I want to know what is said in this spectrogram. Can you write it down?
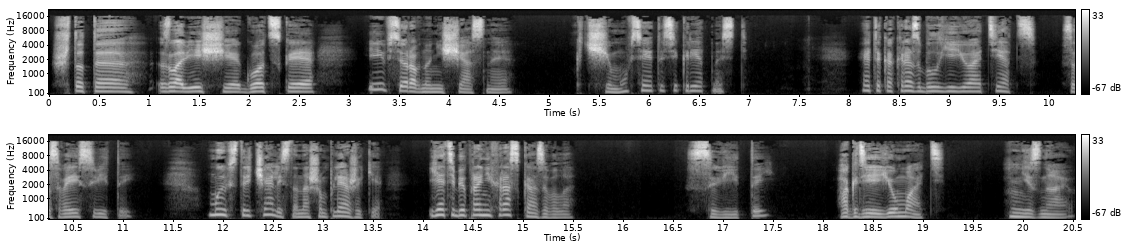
«Что-то зловещее, готское и все равно несчастное. К чему вся эта секретность?» Это как раз был ее отец со своей свитой. Мы встречались на нашем пляжике. Я тебе про них рассказывала. Свитой? А где ее мать? Не знаю.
